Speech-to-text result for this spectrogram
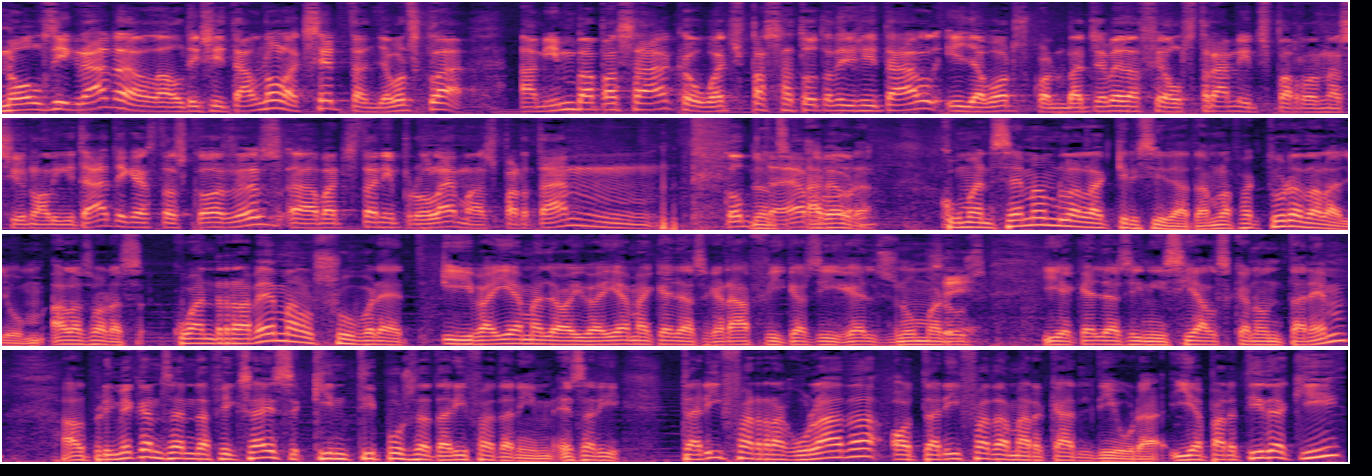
No els agrada, el, digital no l'accepten. Llavors, clar, a mi em va passar que ho vaig passar tot a digital i llavors, quan vaig haver de fer els tràmits per la nacionalitat i aquestes coses, uh, vaig tenir problemes. Per tant, compte, Doncs, eh? a veure, comencem amb l'electricitat, amb la factura de la llum. Aleshores, quan rebem el sobret i veiem allò, i veiem aquelles gràfiques i aquells números Sí. i aquelles inicials que no entenem, el primer que ens hem de fixar és quin tipus de tarifa tenim. És a dir, tarifa regulada o tarifa de mercat lliure. I a partir d'aquí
